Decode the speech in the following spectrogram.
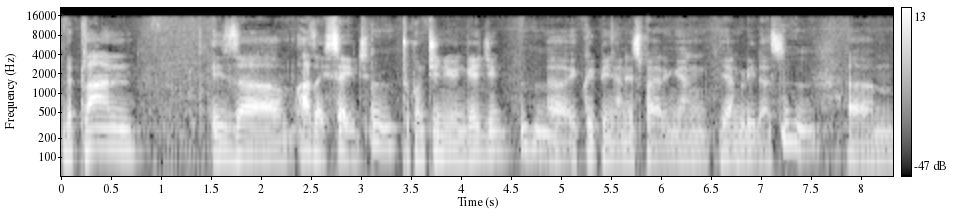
The plan is, um, as I said, to continue engaging, uh, equipping, and inspiring young young leaders um,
